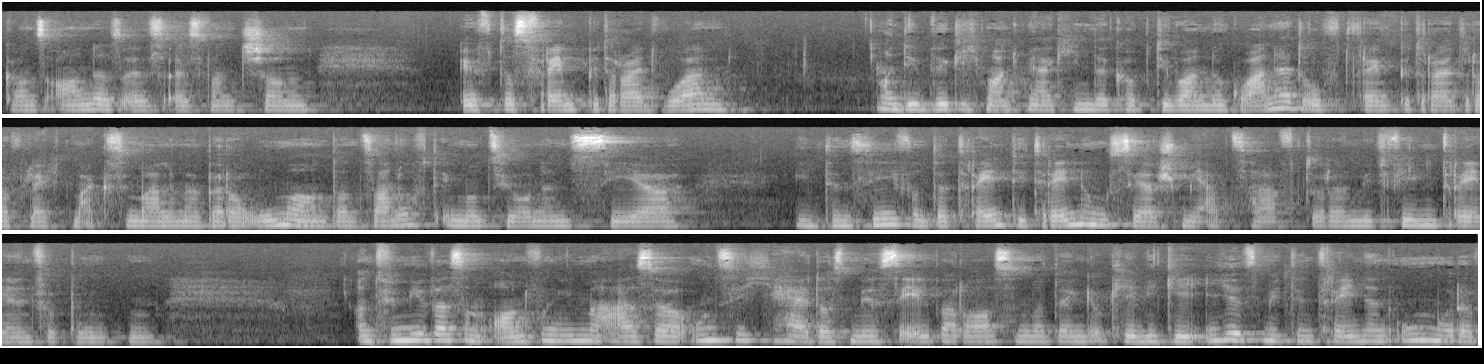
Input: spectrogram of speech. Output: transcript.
ganz anders, als, als wenn sie schon öfters fremdbetreut waren. Und ich habe wirklich manchmal auch Kinder gehabt, die waren noch gar nicht oft fremdbetreut oder vielleicht maximal einmal bei der Oma. Und dann sind oft Emotionen sehr intensiv und der Trend, die Trennung sehr schmerzhaft oder mit vielen Tränen verbunden. Und für mich war es am Anfang immer auch so eine Unsicherheit aus mir selber raus und man denkt, okay, wie gehe ich jetzt mit den Tränen um? Oder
